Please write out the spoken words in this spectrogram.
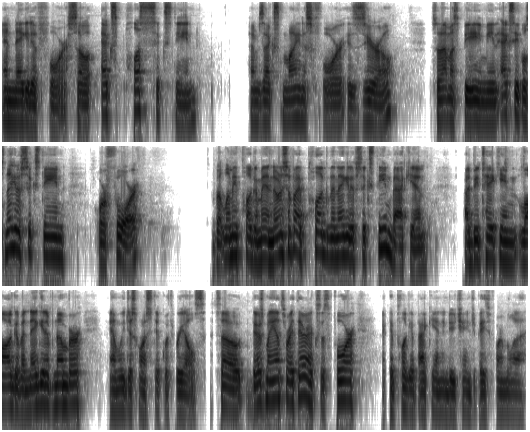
and negative 4. So x plus 16 times x minus 4 is 0. So that must be mean x equals negative 16 or 4. But let me plug them in. Notice if I plug the negative 16 back in, I'd be taking log of a negative number and we just want to stick with reals. So there's my answer right there, x is 4. I could plug it back in and do change of base formula,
